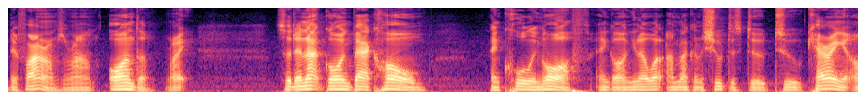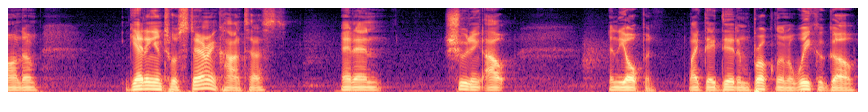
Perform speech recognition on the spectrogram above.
their firearms around on them, right? So they're not going back home and cooling off and going, you know what, I'm not going to shoot this dude, to carrying it on them, getting into a staring contest, and then shooting out in the open, like they did in Brooklyn a week ago,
